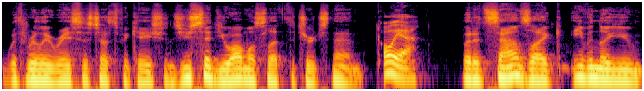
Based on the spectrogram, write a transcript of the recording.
with really racist justifications, you said you almost left the church then. Oh, yeah. But it sounds like even though you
